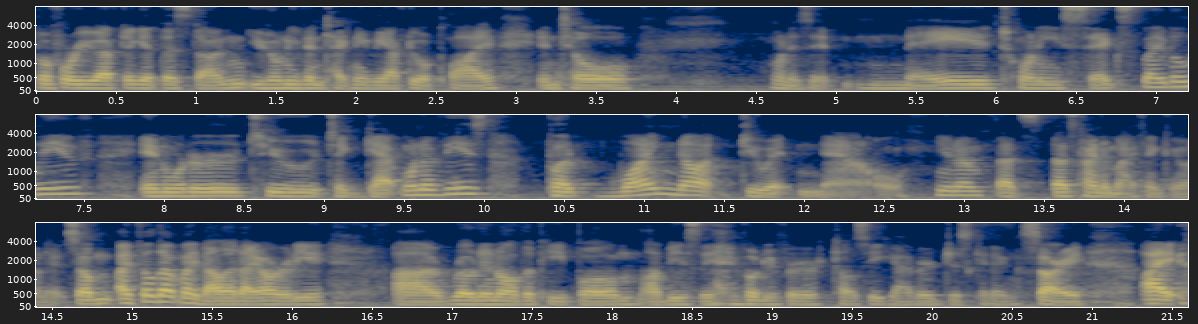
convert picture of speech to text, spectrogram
before you have to get this done. You don't even technically have to apply until what is it may 26th i believe in order to to get one of these but why not do it now you know that's that's kind of my thinking on it so i filled out my ballot i already uh, wrote in all the people. Obviously, I voted for Tulsi Gabbard. Just kidding. Sorry. I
